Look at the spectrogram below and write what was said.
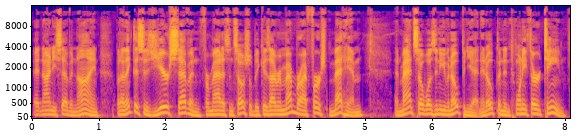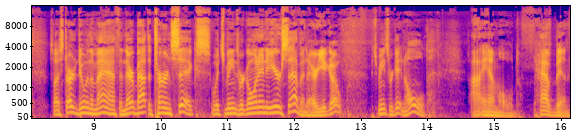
at 97.9. But I think this is year seven for Madison Social because I remember I first met him and Madso wasn't even open yet. And it opened in 2013. So I started doing the math, and they're about to turn six, which means we're going into year seven, There you go. which means we're getting old. I am old. Have been.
